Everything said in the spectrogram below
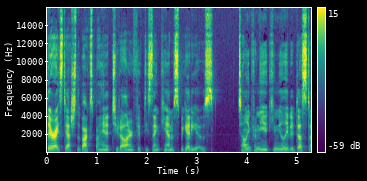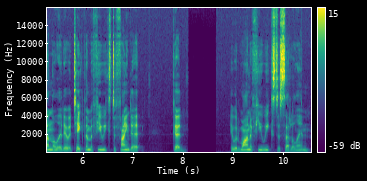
There I stashed the box behind a $2.50 can of SpaghettiOs. Telling from the accumulated dust on the lid it would take them a few weeks to find it. Good. It would want a few weeks to settle in.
